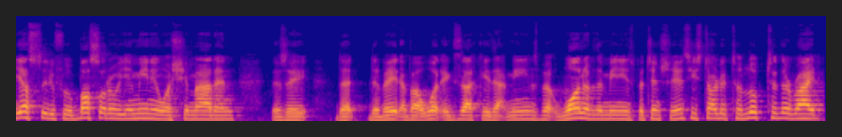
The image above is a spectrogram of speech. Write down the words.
يَصْرِفُ بَصَرَهُ يَمِينًا وَشِمَالًا. There's a that debate about what exactly that means, but one of the meanings potentially is he started to look to the right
